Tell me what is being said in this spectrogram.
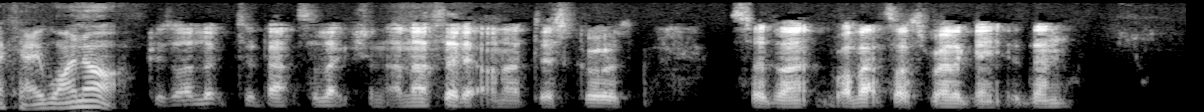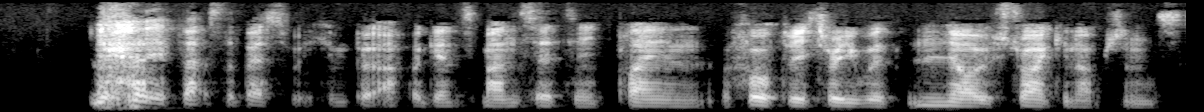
Okay, why not? Because I looked at that selection and I said it on our Discord. Said that, well, that's us relegated then. if that's the best we can put up against Man City, playing 4-3-3 with no striking options,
